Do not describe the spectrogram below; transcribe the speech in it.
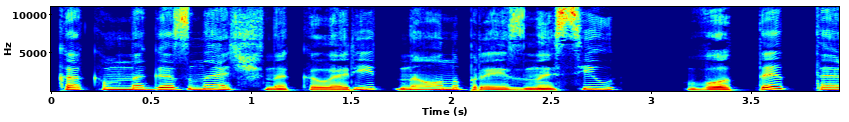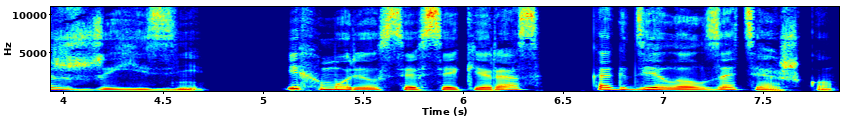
Как многозначно, колоритно он произносил «Вот это жизнь!» и хмурился всякий раз, как делал затяжку.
